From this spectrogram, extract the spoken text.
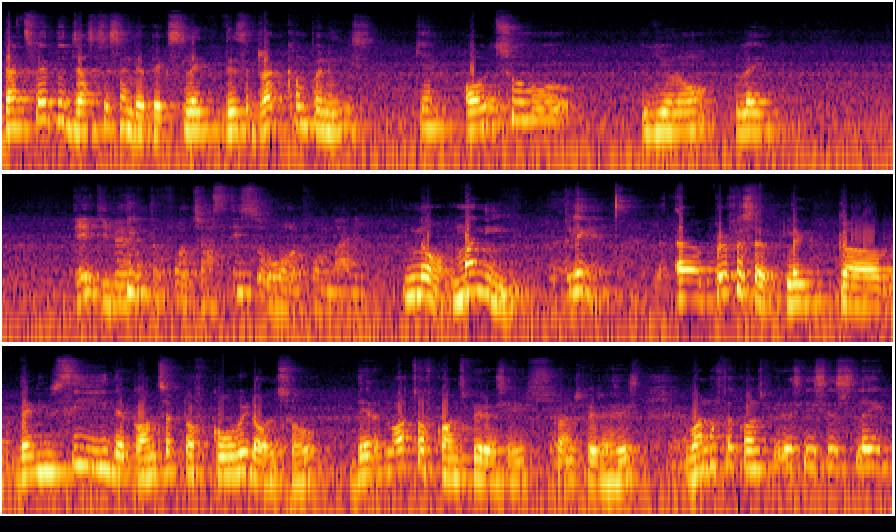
that's where the justice and ethics, like these drug companies, can also, you know, like They developed for justice or for money? no money, like. Uh, professor, like uh, when you see the concept of COVID, also there are lots of conspiracies. Sure. Conspiracies. Sure. One of the conspiracies is like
